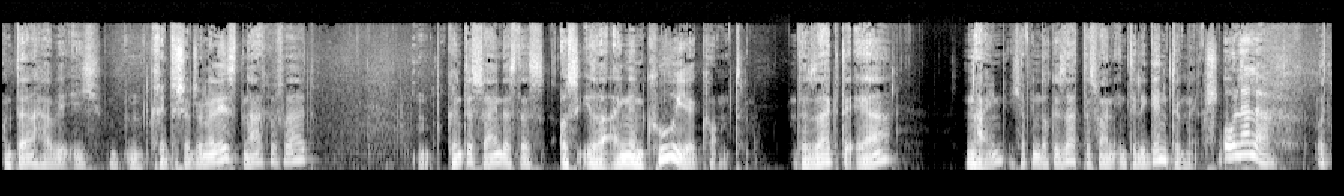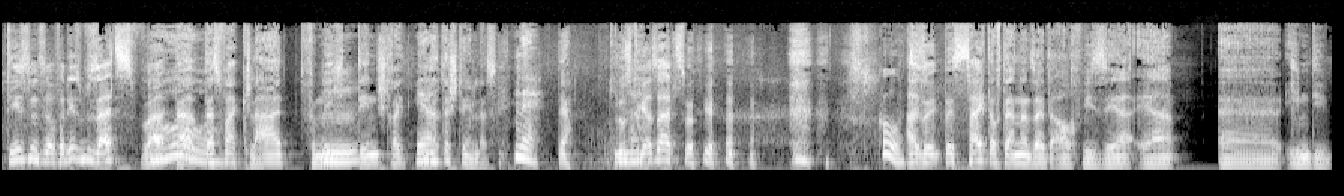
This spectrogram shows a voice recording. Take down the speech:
Und da habe ich, ein kritischer Journalist, nachgefragt, könnte es sein, dass das aus Ihrer eigenen Kurie kommt? Da sagte er, nein, ich habe Ihnen doch gesagt, das waren intelligente Menschen. Oh lala. Und diesen, so, von diesem Satz war, oh. da, das war klar für mich, mhm. den Streit, ja. den hat er stehen lassen. Nee. Ja, lustiger Satz. Gut. Also das zeigt auf der anderen Seite auch, wie sehr er äh, ihm die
